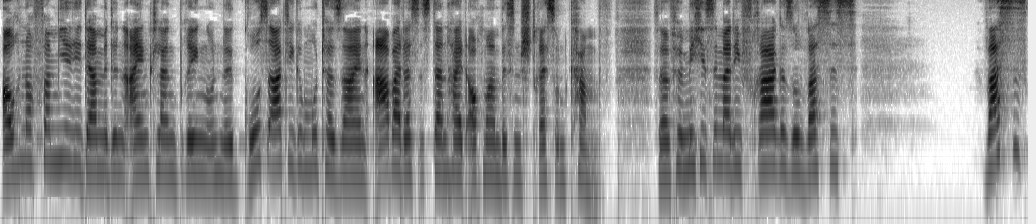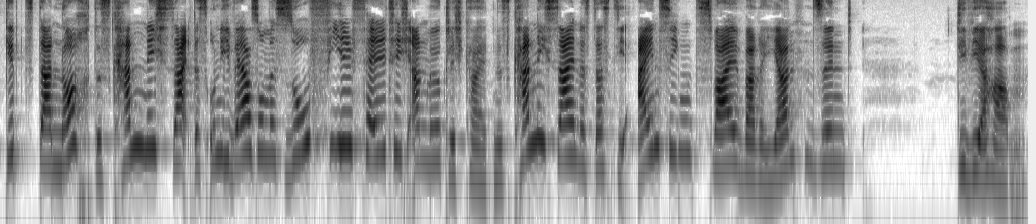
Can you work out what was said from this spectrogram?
auch noch Familie damit in Einklang bringen und eine großartige Mutter sein, aber das ist dann halt auch mal ein bisschen Stress und Kampf. Sondern für mich ist immer die Frage so, was ist, was es gibt's da noch? Das kann nicht sein. Das Universum ist so vielfältig an Möglichkeiten. Es kann nicht sein, dass das die einzigen zwei Varianten sind, die wir haben.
